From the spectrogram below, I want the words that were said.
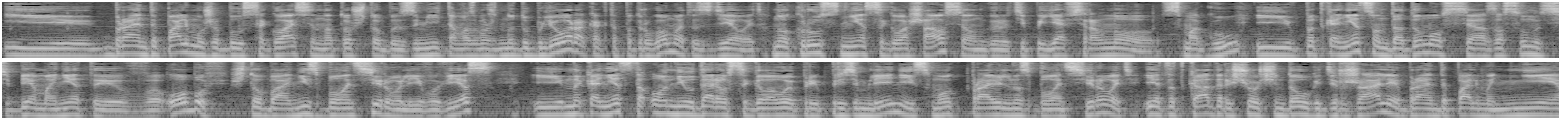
и Брайан Де Пальм уже был согласен на то, чтобы заменить там, возможно, на дублера, как-то по-другому это сделать. Но Круз не соглашался, он говорит, типа, я все равно смогу. И под конец он додумался засунуть себе монеты в обувь, чтобы они сбалансировали его вес. И наконец-то он не ударился головой при приземлении и смог правильно сбалансировать. И этот кадр еще очень долго держали. Брайан Де Пальма не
